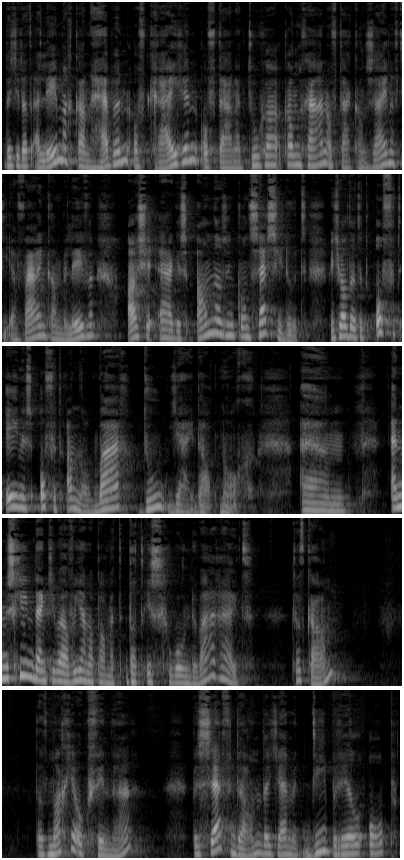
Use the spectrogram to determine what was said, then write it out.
dat je dat alleen maar kan hebben of krijgen, of daar naartoe kan gaan, of daar kan zijn, of die ervaring kan beleven, als je ergens anders een concessie doet. Weet je wel, dat het of het een is of het ander. Waar doe jij dat nog? Um, en misschien denk je wel van ja, maar Pam, dat is gewoon de waarheid. Dat kan. Dat mag je ook vinden. Besef dan dat jij met die bril op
